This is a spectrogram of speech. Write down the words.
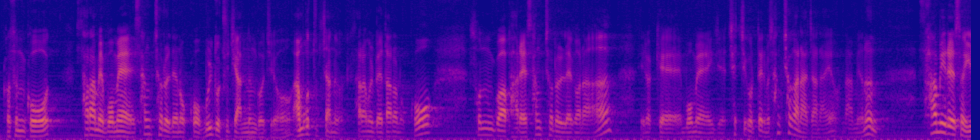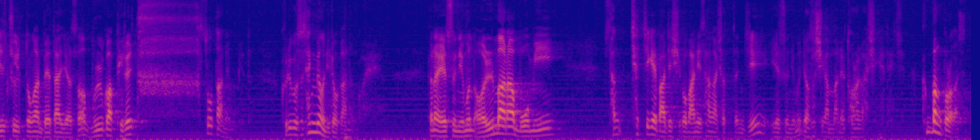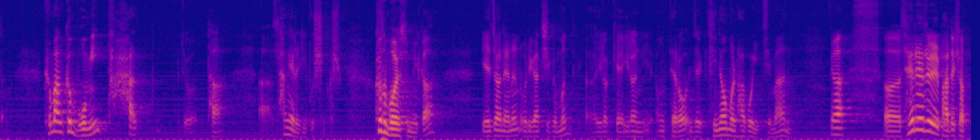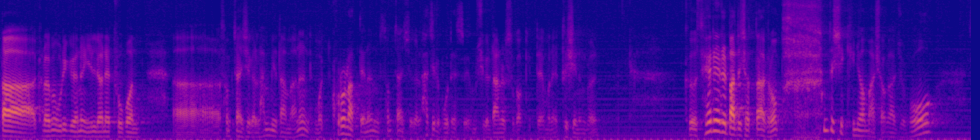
그것은 곧 사람의 몸에 상처를 내놓고 물도 주지 않는 거죠. 아무것도 주지 않는 거죠. 사람을 매달아 놓고 손과 발에 상처를 내거나 이렇게 몸에 이제 채찍으로 때리면 상처가 나잖아요. 나면은 3일에서 일주일 동안 매달려서 물과 피를 다 쏟아냅니다. 그리고서 생명을 잃어가는 거예요. 그러나 예수님은 얼마나 몸이 상, 채찍에 맞으시고 많이 상하셨든지 예수님은 6시간 만에 돌아가시게 되죠. 금방 돌아가셨다. 그만큼 몸이 다, 저, 다 아, 상해를 입으신 것입니다. 그래서 뭐였습니까? 예전에는 우리가 지금은 어, 이렇게 이런 형태로 이제 기념을 하고 있지만, 그러니까 어, 세례를 받으셨다 그러면 우리 교회는 1년에 두번 어, 성찬식을 합니다만은 뭐 코로나 때는 성찬식을 하지를 못했어요. 음식을 나눌 수가 없기 때문에 드시는 걸. 그 세례를 받으셨다 그러면 반드시 기념하셔가지고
